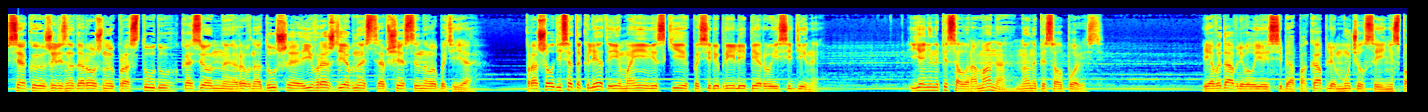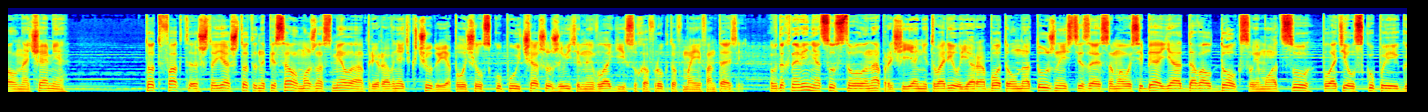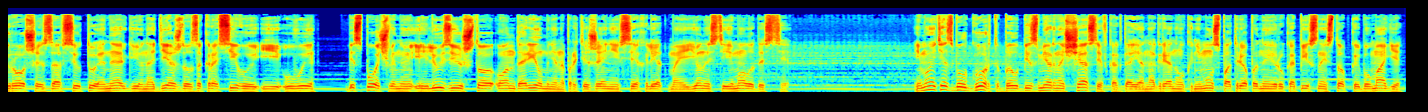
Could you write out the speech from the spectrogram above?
всякую железнодорожную простуду, казенное равнодушие и враждебность общественного бытия. Прошел десяток лет, и мои виски посеребрили первые седины. Я не написал романа, но написал повесть. Я выдавливал ее из себя по каплям, мучился и не спал ночами. Тот факт, что я что-то написал, можно смело приравнять к чуду. Я получил скупую чашу живительной влаги и сухофруктов моей фантазии. Вдохновение отсутствовало напрочь, я не творил, я работал натужно, истязая самого себя, я отдавал долг своему отцу, платил скупые гроши за всю ту энергию, надежду, за красивую и, увы, беспочвенную иллюзию, что он дарил мне на протяжении всех лет моей юности и молодости. И мой отец был горд, был безмерно счастлив, когда я нагрянул к нему с потрепанной рукописной стопкой бумаги,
